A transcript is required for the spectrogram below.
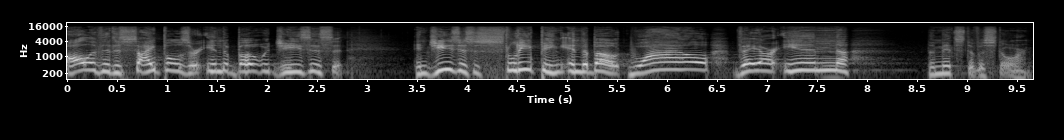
all of the disciples are in the boat with Jesus and, and Jesus is sleeping in the boat while they are in the midst of a storm.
